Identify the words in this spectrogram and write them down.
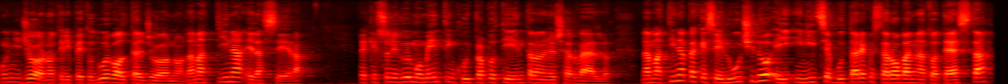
ogni giorno, ti ripeto, due volte al giorno, la mattina e la sera, perché sono i due momenti in cui proprio ti entrano nel cervello. La mattina perché sei lucido e inizi a buttare questa roba nella tua testa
